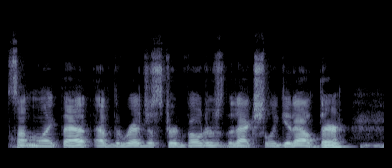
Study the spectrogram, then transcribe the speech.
something like that, of the registered voters that actually get out there. Mm-hmm.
